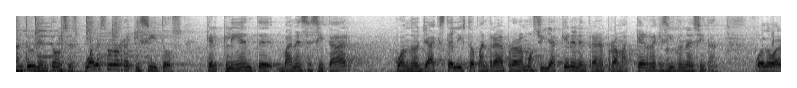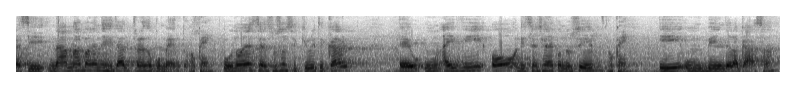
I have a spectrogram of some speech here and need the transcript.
Antulio, entonces, ¿cuáles son los requisitos que el cliente va a necesitar cuando ya esté listo para entrar en el programa o si ya quieren entrar en el programa? ¿Qué requisitos necesitan? Bueno, vale, sí, nada más van a necesitar tres documentos. Okay. Uno es el Social Security Card, eh, un ID o licencia de conducir okay. y un bill de la casa.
